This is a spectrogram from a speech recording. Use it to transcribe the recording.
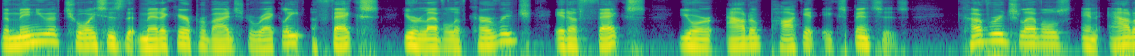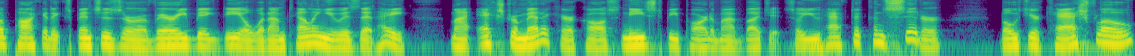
The menu of choices that Medicare provides directly affects your level of coverage, it affects your out of pocket expenses. Coverage levels and out of pocket expenses are a very big deal. What I'm telling you is that, hey, my extra Medicare cost needs to be part of my budget. So you have to consider both your cash flow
